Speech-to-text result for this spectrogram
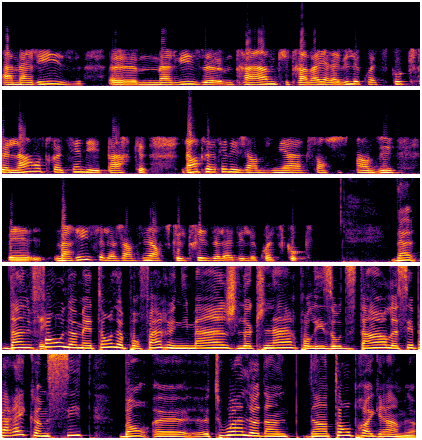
à, à Marise, euh, Marise euh, Traham, qui travaille à la ville de Quatico, qui fait l'entretien des parcs, l'entretien des jardinières qui sont suspendues. Ben, Marise, c'est la jardinière horticultrice de la ville de Quatico. Dans, le fond, là, mettons, là, pour faire une image là, claire pour les auditeurs, c'est pareil comme si, bon, euh, toi, dans, ton programme,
